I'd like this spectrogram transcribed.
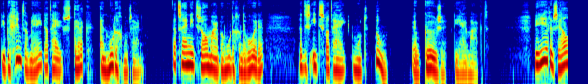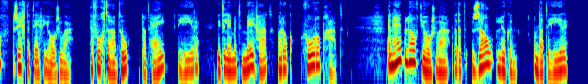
Die begint ermee dat hij sterk en moedig moet zijn. Dat zijn niet zomaar bemoedigende woorden, dat is iets wat hij moet doen, een keuze die hij maakt. De Heere zelf zegt het tegen Jozua en voegt eraan toe dat hij, de Heere, niet alleen met meegaat, maar ook voorop gaat. En hij belooft Jozua dat het zal lukken, omdat de Heere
